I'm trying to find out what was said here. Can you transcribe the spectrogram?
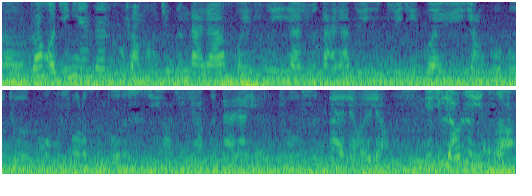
呃，刚好今天在路上嘛，就跟大家回复一下，就是大家对最近关于养狗狗这个跟我们说了很多的事情啊，就想跟大家也就顺带聊一聊，也就聊这一次啊，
